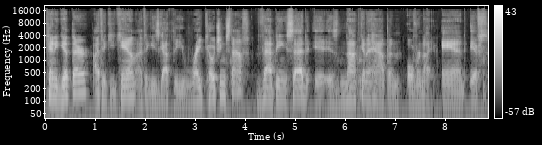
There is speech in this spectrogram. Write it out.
Can he get there? I think he can. I think he's got the right coaching staff. That being said, it is not going to happen overnight. And if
